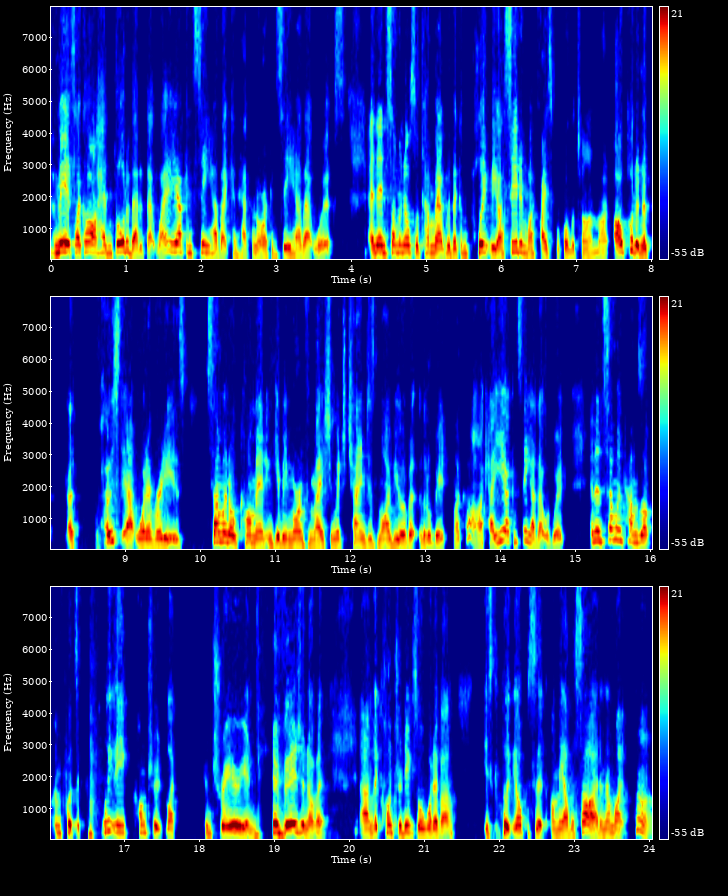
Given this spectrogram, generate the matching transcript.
For me, it's like, oh, I hadn't thought about it that way. Yeah, I can see how that can happen, or I can see how that works. And then someone else will come out with a completely, I see it in my Facebook all the time, right? I'll put in a, a post out, whatever it is. Someone will comment and give me more information, which changes my view of it a little bit. Like, oh, okay, yeah, I can see how that would work. And then someone comes up and puts a completely contra- like contrarian version of it um, that contradicts or whatever is completely opposite on the other side. And I'm like, huh,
